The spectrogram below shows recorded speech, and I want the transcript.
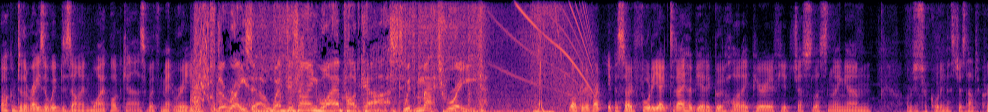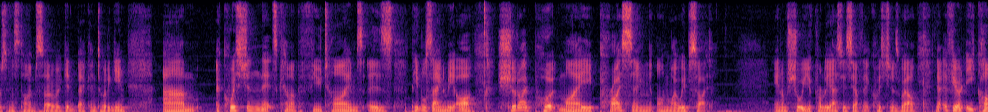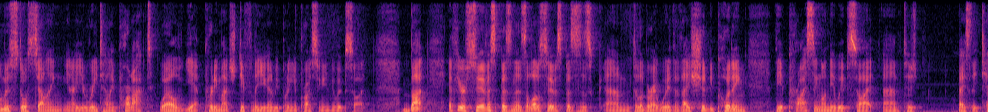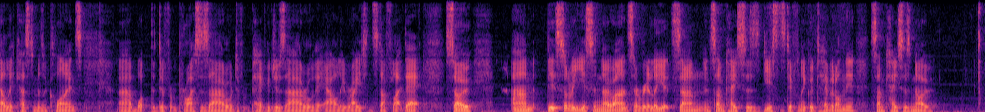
Welcome to the Razor Web Design Wire Podcast with Matt Reed. The Razor Web Design Wire Podcast with Matt Reed. Welcome everyone, episode 48 today. Hope you had a good holiday period. If you're just listening, um, I'm just recording this just after Christmas time, so we're getting back into it again. Um, a question that's come up a few times is people saying to me, Oh, should I put my pricing on my website? And I'm sure you've probably asked yourself that question as well. Now, if you're an e-commerce store selling, you know, you're retailing product, well, yeah, pretty much definitely you're going to be putting your pricing in your website. But if you're a service business, a lot of service businesses um, deliberate whether they should be putting their pricing on their website um, to basically tell their customers and clients uh, what the different prices are or different packages are or their hourly rate and stuff like that. So um, there's sort of a yes and no answer, really. It's um, in some cases, yes, it's definitely good to have it on there. Some cases, no.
